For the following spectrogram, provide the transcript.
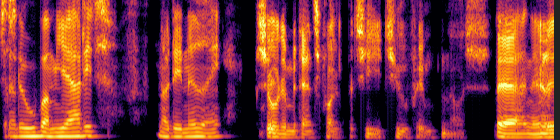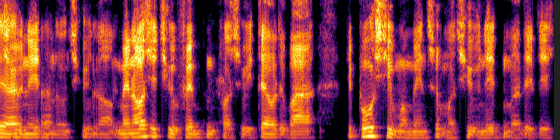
Så er det ubarmhjertigt, når det er nedad. Så det med Dansk Folkeparti i 2015 også. Ja, Eller nemlig. Ja. 2019, ja. undskyld. Og, men også i 2015 for så vidt. Der var det bare det positive momentum, og 2019 var det det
